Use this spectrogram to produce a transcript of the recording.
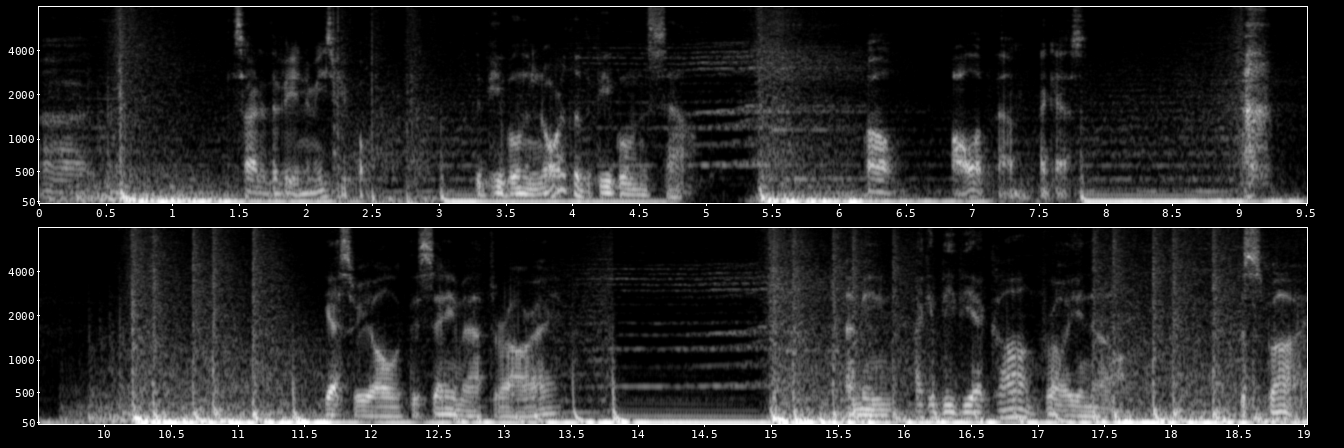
Uh, the side of the Vietnamese people. The people in the north or the people in the south? Well, all of them, I guess. Guess we all look the same after all, right? I mean, I could be Viet Cong for all you know. The spy.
